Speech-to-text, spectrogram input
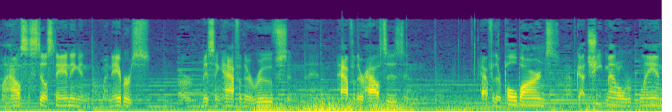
my house is still standing and my neighbors are missing half of their roofs and, and half of their houses and half of their pole barns. I've got sheet metal laying,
